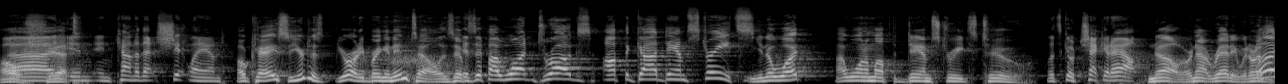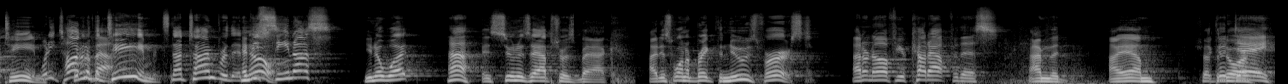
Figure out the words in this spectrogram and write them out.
Oh, uh, shit. In, in kind of that shit land. Okay, so you're just you're already bringing intel as if As if I want drugs off the goddamn streets. you know what? I want them off the damn streets too. Let's go check it out. No, we're not ready. We don't have a team. What are you talking about? we don't about? Have the team. It's not time for that. Have no. you seen us? You know what? Huh. As soon as Abstra's back, I just want to break the news first. I don't know if you're cut out for this. I'm the. I am. Shut the Good door. day.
